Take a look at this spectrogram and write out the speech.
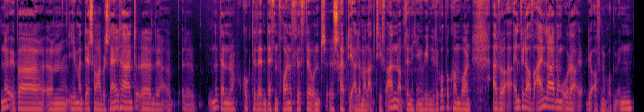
ne, über ähm, jemand, der schon mal bestellt hat, äh, der, äh, ne, dann guckt er in dessen Freundesliste und äh, schreibt die alle mal aktiv an, ob sie nicht irgendwie in diese Gruppe kommen wollen. Also entweder auf Einladung oder die offenen Gruppen. In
